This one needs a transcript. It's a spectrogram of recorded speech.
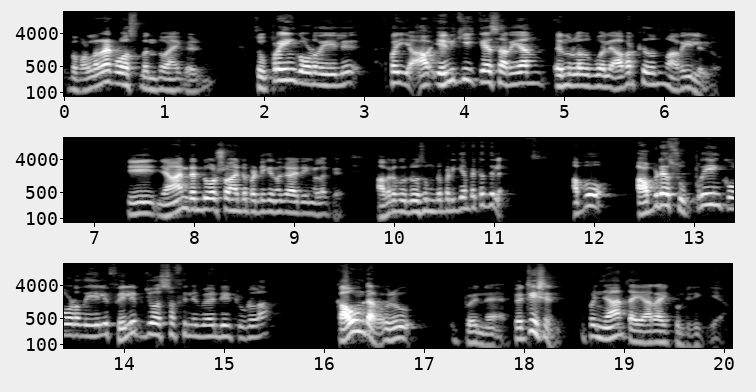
ഇപ്പോൾ വളരെ ക്ലോസ് ബന്ധമായി കഴിഞ്ഞു. സുപ്രീം കോടതിയിൽ ഇപ്പോൾ എനിക്ക് ഈ കേസ് അറിയാം എന്നുള്ളതുപോലെ അവർക്ക് ഇതൊന്നും അറിയില്ലല്ലോ. ഈ ഞാൻ രണ്ട് വർഷമായിട്ട് പഠിക്കുന്ന കാര്യങ്ങളൊക്കെ അവർക്ക് ഒരു ദിവസം കൊണ്ട് പഠിക്കാൻ പറ്റത്തില്ല. അപ്പോൾ അവിടെ സുപ്രീം കോടതിയിൽ ഫിലിപ്പ് ജോസഫിന് വേണ്ടിയിട്ടുള്ള കൗണ്ടർ ഒരു പിന്നെ പെറ്റീഷൻ ഇപ്പം ഞാൻ തയ്യാറായിക്കൊണ്ടിരിക്കുകയാണ്.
